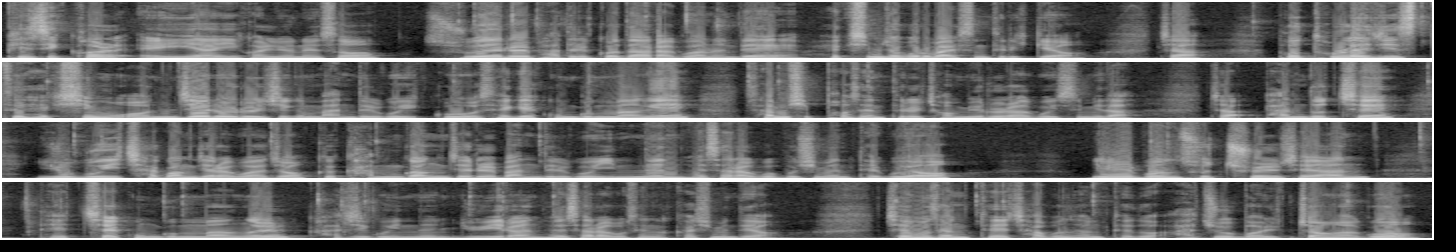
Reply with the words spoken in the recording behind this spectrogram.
피지컬 AI 관련해서 수혜를 받을 거다라고 하는데 핵심적으로 말씀드릴게요. 자, 포톨레지스트 핵심 원재료를 지금 만들고 있고 세계 공급망의 30%를 점유를 하고 있습니다. 자, 반도체 UV 차광제라고 하죠. 그 감광제를 만들고 있는 회사라고 보시면 되고요. 일본 수출 제한 대체 공급망을 가지고 있는 유일한 회사라고 생각하시면 돼요. 재무 상태, 자본 상태도 아주 멀쩡하고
